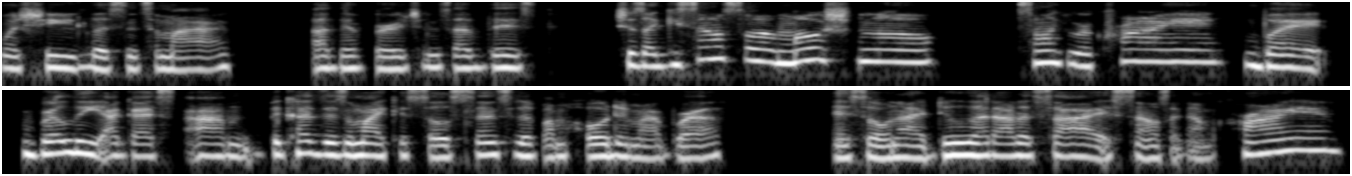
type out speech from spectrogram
when she listened to my other versions of this, she's like, You sound so emotional. Sound like you were crying. But really, I guess um because this mic is so sensitive, I'm holding my breath. And so when I do let out a sigh, it sounds like I'm crying.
